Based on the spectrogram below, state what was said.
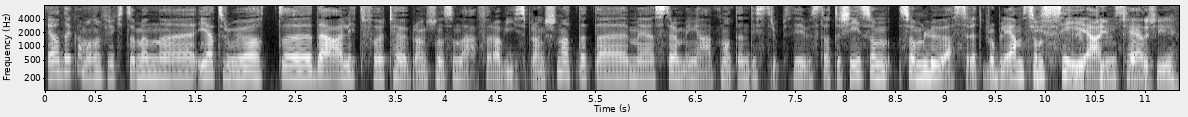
Ja, det kan man jo frykte, men eh, jeg tror jo at eh, det er litt for TV-bransjen som det er for avisbransjen. At dette med strømming er på en måte en distruptiv strategi som, som løser et problem som seeren til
